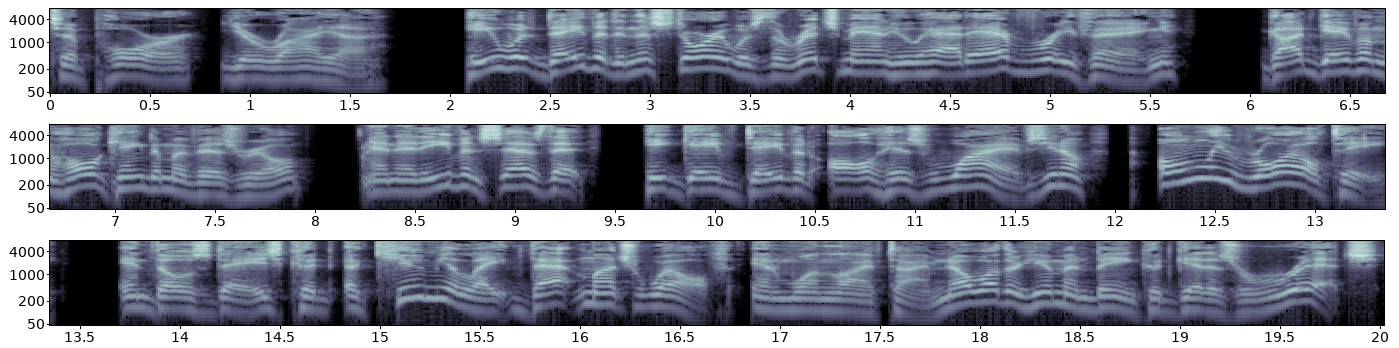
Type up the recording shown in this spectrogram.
to poor Uriah. He was David in this story was the rich man who had everything. God gave him the whole kingdom of Israel, and it even says that he gave David all his wives. You know, only royalty in those days could accumulate that much wealth in one lifetime. No other human being could get as rich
